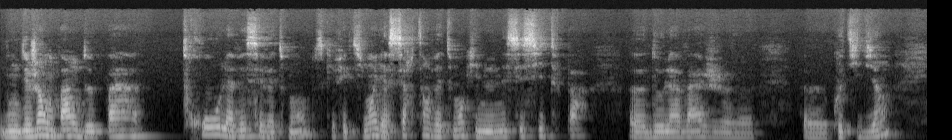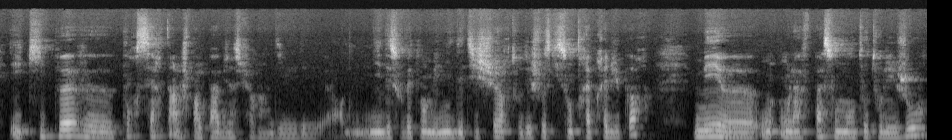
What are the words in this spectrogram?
donc déjà, on parle de pas trop laver ses vêtements parce qu'effectivement, il y a certains vêtements qui ne nécessitent pas euh, de lavage quotidien. Et qui peuvent, pour certains, je ne parle pas bien sûr hein, ni des sous-vêtements, mais ni des t-shirts ou des choses qui sont très près du corps, mais on, ne lave pas son manteau tous les jours.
